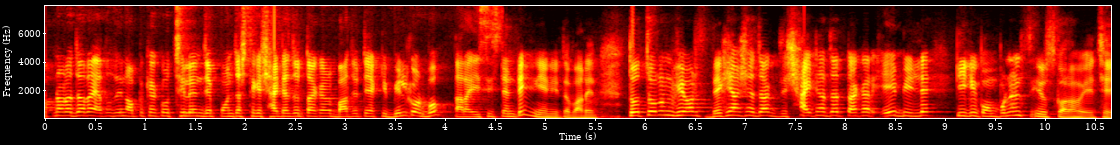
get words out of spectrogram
আপনারা যারা এতদিন অপেক্ষা করছিলেন যে পঞ্চাশ থেকে ষাট হাজার টাকার বাজেটে একটি বিল করব, তারা এই সিস্টেমটি নিয়ে নিতে পারেন। তো চলুন ভিউয়ার্স দেখে আসা যাক যে ষাট হাজার টাকার এই বিলে কী কী কম্পোনেন্টস ইউজ করা হয়েছে।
